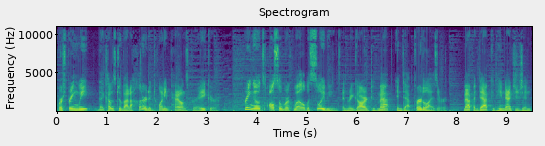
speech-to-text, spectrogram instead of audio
For spring wheat, that comes to about 120 pounds per acre. Spring oats also work well with soybeans in regard to MAP and DAP fertilizer. MAP and DAP contain nitrogen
